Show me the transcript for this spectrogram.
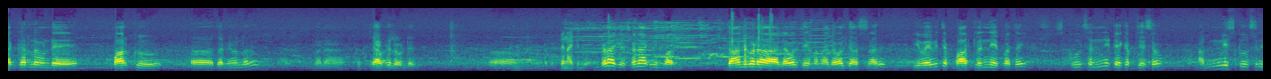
దగ్గరలో ఉండే పార్కు దాన్ని ఏమన్నారు? మన యాభైలో ఉండేది. పినాకిలు. పినాకిని పినాకిని పార్క్. దాన్ని కూడా లెవెల్ చేయమన్నా లెవెల్ చేస్తున్నారు. ఇవైతే పార్కులు అన్నీ అయిపోతాయి. స్కూల్స్ అన్నీ టేకప్ చేసాం. అన్ని స్కూల్స్ని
